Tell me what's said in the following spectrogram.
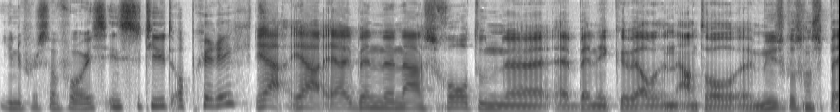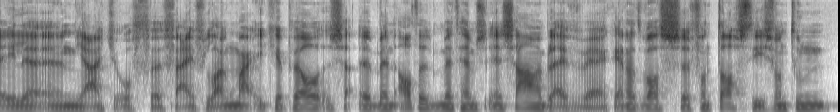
Universal Voice Institute opgericht. Ja, ja, ja, ik ben eh, na school toen eh, ben ik wel een aantal eh, musicals gaan spelen, een jaartje of eh, vijf lang. Maar ik heb wel, eh, ben altijd met hem samen blijven werken. En dat was eh, fantastisch, want toen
